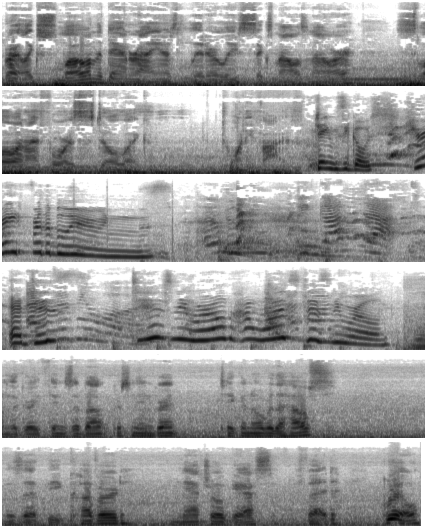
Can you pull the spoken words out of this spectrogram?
Right, like, slow on the Dan Ryan is literally six miles an hour Slow on I-4 is still like 25. Jamesy goes straight for the balloons. At Dis Disney World? How was Disney World? One of the great things about Christine and Grant taking over the house is that the covered natural gas fed grill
